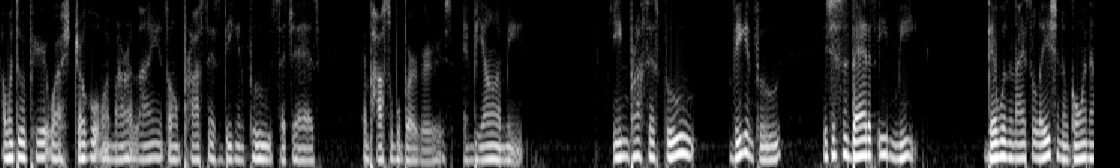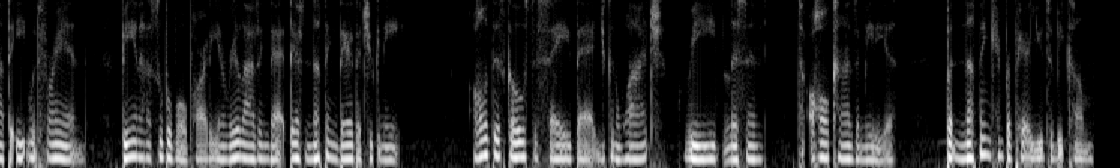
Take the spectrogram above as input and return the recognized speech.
I went through a period where I struggled with my reliance on processed vegan foods such as Impossible Burgers and Beyond Meat eating processed food, vegan food, is just as bad as eating meat. There was an isolation of going out to eat with friends, being at a Super Bowl party, and realizing that there's nothing there that you can eat. All of this goes to say that you can watch, read, listen to all kinds of media, but nothing can prepare you to become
